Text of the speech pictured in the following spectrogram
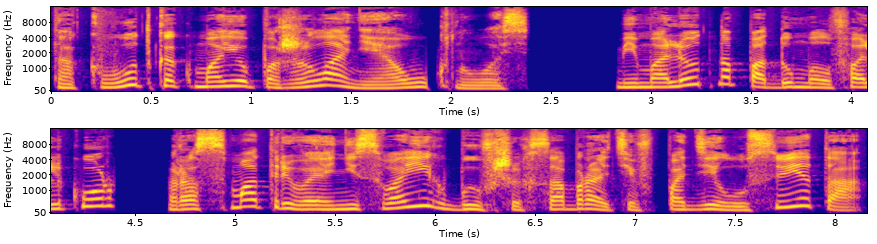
Так вот, как мое пожелание аукнулось. Мимолетно подумал Фалькор, рассматривая не своих бывших собратьев по делу света,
